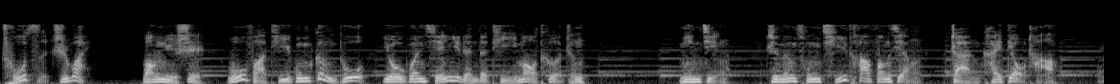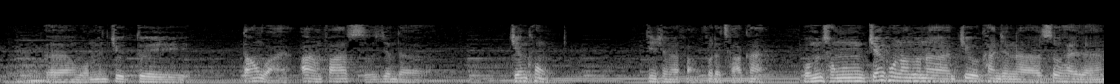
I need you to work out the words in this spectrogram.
除此之外，王女士无法提供更多有关嫌疑人的体貌特征，民警只能从其他方向展开调查。呃，我们就对当晚案发时间的监控进行了反复的查看。我们从监控当中呢，就看见了受害人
